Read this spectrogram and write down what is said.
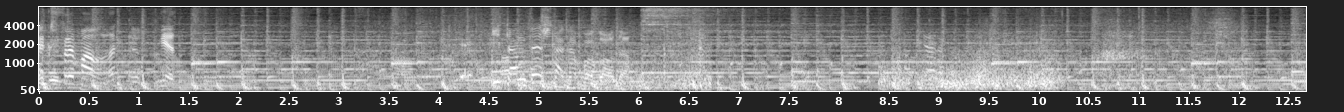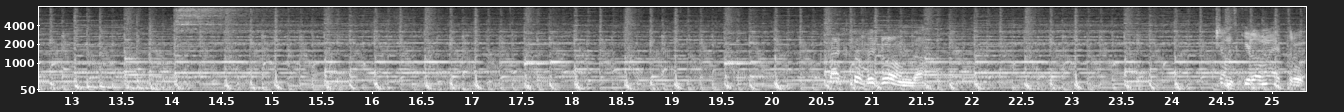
Ekstremalne. Nie. I tam też taka pogoda. Tak to wygląda. 1000 kilometrów.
